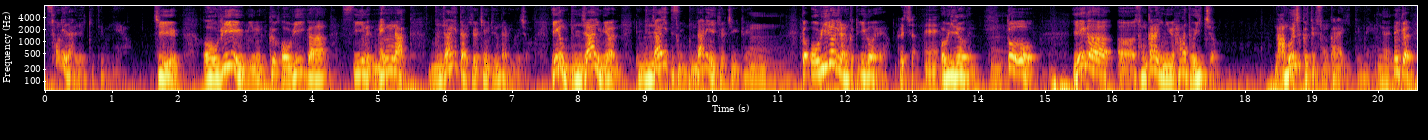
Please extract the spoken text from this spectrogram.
손에 달려 있기 때문이에요. 즉 어휘의 의미는 그 어휘가 쓰이는 맥락, 문장에 따라 결정이 된다는 거죠. 얘가 문장이면 문장의 뜻은 문단에 결정이 돼요. 음. 그러니까 어휘력이라는 것도 이거예요. 그렇죠. 예. 어휘력은 음. 또 얘가 어, 손가락인 이유 하나 더 있죠. 나머지 것들이 손가락이기 때문에. 네네. 그러니까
